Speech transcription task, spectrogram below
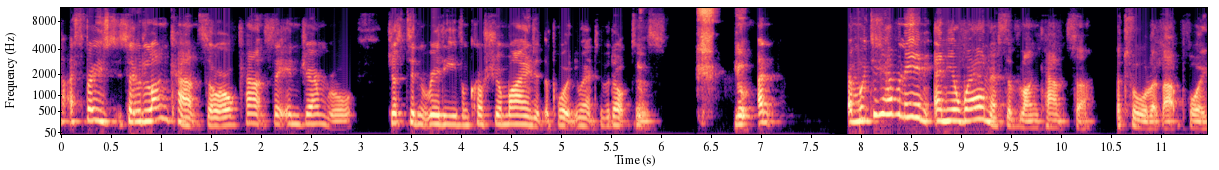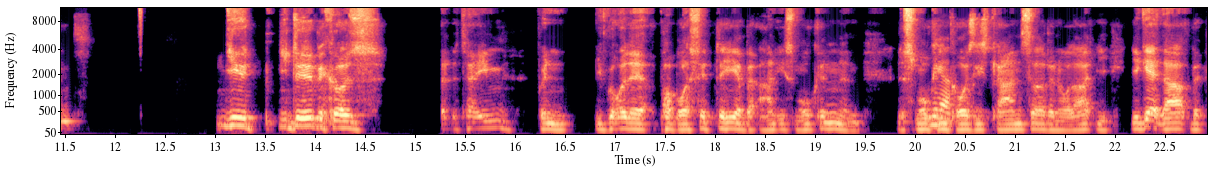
I suppose so lung cancer or cancer in general just didn't really even cross your mind at the point you went to the doctors. No, And and did you have any any awareness of lung cancer at all at that point? you you do because at the time when you've got all the publicity about anti-smoking and the smoking Yeah. causes cancer and all that, you, you get that, but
